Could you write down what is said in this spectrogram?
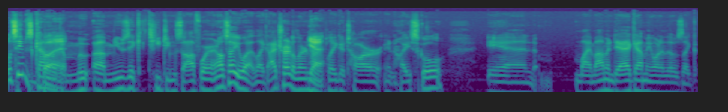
Well, it seems kind of like a mu- uh, music teaching software. And I'll tell you what, like I tried to learn how Yeah. to play guitar in high school, and my mom and dad got me one of those like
